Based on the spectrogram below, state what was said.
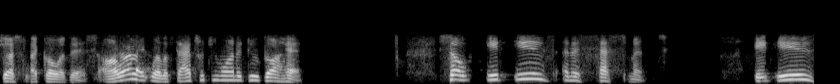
just let go of this. All right. Well, if that's what you want to do, go ahead. So it is an assessment. It is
